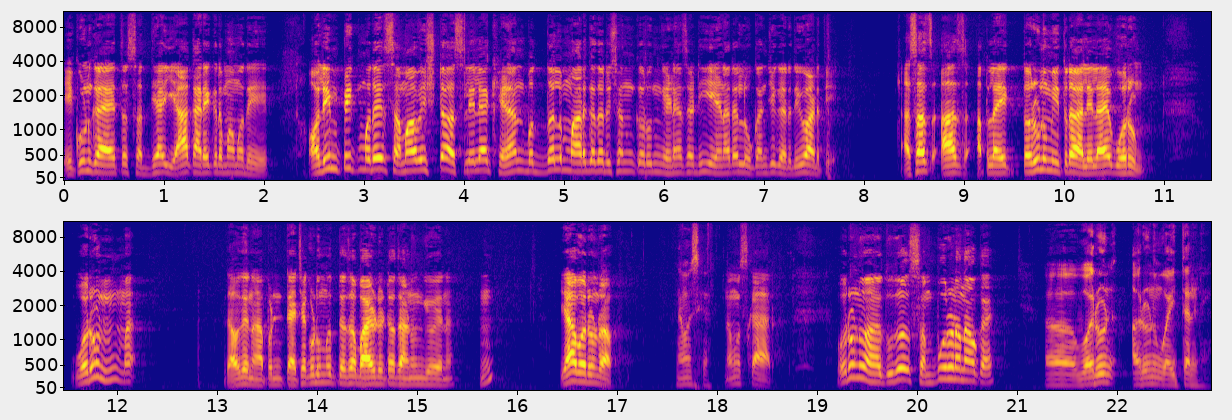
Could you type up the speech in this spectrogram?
एकूण काय तर सध्या या कार्यक्रमामध्ये ऑलिम्पिकमध्ये समाविष्ट असलेल्या खेळांबद्दल मार्गदर्शन करून घेण्यासाठी येणाऱ्या लोकांची गर्दी वाढते. असाच आज आपला एक तरुण मित्र आलेला आहे वरुण. वरुण जाऊ दे ना आपण त्याच्याकडूनच त्याचा बायोडेटा जाणून घेऊया ना. हं? या वरुणराव. नमस्कार. नमस्कार. वरुण तुझं संपूर्ण नाव काय? वरुण अरुण वैतरणे.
